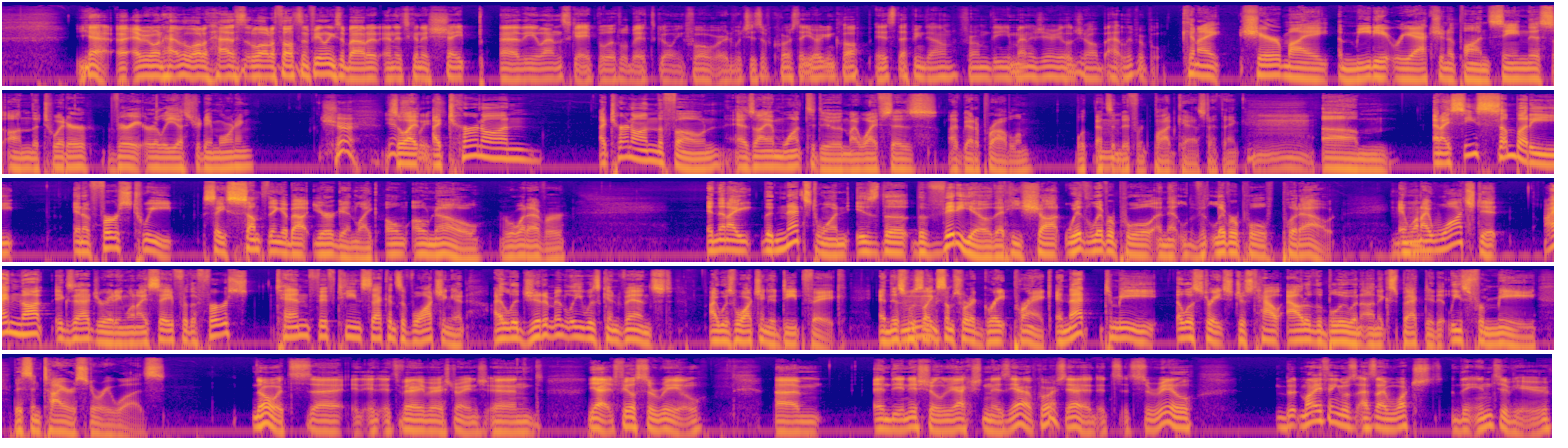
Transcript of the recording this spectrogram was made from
yeah, uh, everyone have a lot of has a lot of thoughts and feelings about it, and it's going to shape uh, the landscape a little bit going forward. Which is, of course, that Jurgen Klopp is stepping down from the managerial job at Liverpool. Can I share my immediate reaction upon seeing this on the Twitter very early yesterday morning? Sure. Yes, so I, please. I turn on I turn on the phone as I am wont to do, and my wife says I've got a problem. Well, that's a mm. different podcast, I think. Mm. Um, and I see somebody in a first tweet say something about Jurgen, like "oh oh no" or whatever. And then I the next one is the the video that he shot with Liverpool and that Liverpool put out. And when mm. I watched it, I'm not exaggerating when I say for the first 10 15 seconds of watching it, I legitimately was convinced I was watching a deep fake and this was like some sort of great prank. And that to me illustrates just how out of the blue and unexpected, at least for me, this entire story was. No, it's uh, it, it- it's very very strange, and yeah, it feels surreal. Um, and the initial reaction is, yeah, of course, yeah, it, it's it's surreal. But my thing was, as I watched the interview,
